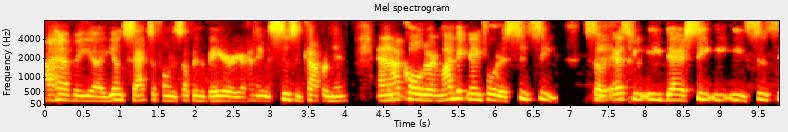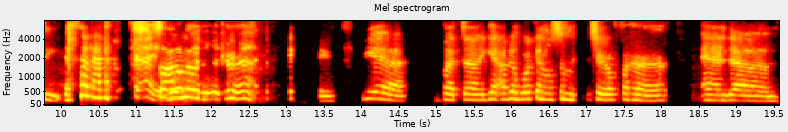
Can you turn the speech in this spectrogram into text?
I have a, uh, young saxophonist up in the Bay Area. Her name is Susan Copperman, and I called her. My nickname for her is Susie. So S U E dash C E E Susie. okay, so I don't know. To look her up. Yeah, but uh, yeah, I've been working on some material for her and um,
